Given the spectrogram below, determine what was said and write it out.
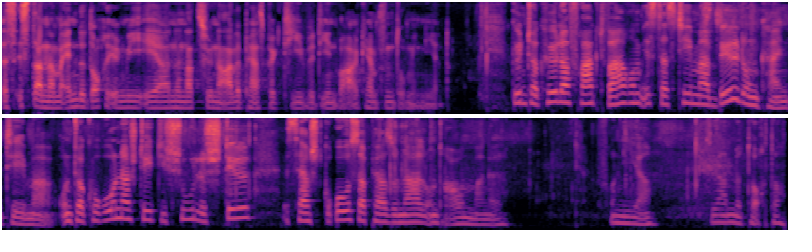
Es ist dann am Ende doch irgendwie eher eine nationale Perspektive, die in Wahlkämpfen dominiert. Günter Köhler fragt, warum ist das Thema Bildung kein Thema? Unter Corona steht die Schule still, es herrscht großer Personal- und Raummangel. Frau Nia, Sie haben eine Tochter.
